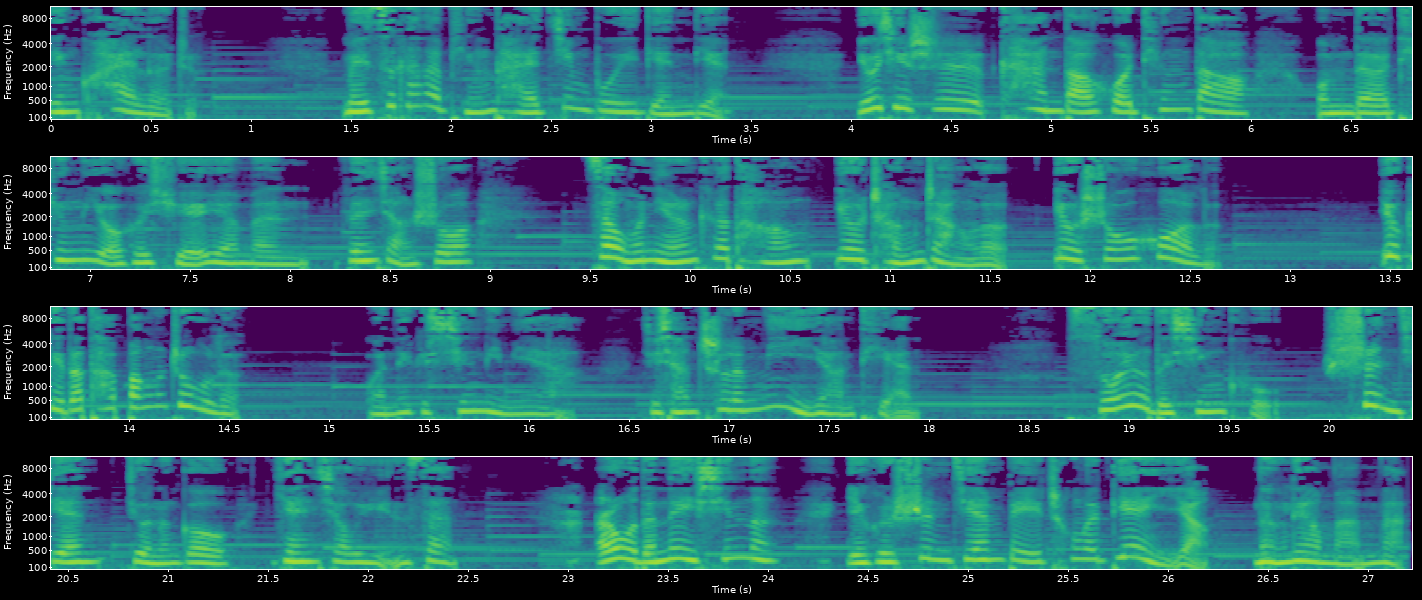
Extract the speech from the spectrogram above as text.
并快乐着。每次看到平台进步一点点，尤其是看到或听到我们的听友和学员们分享说，在我们女人课堂又成长了，又收获了，又给到他帮助了，我那个心里面啊，就像吃了蜜一样甜，所有的辛苦瞬间就能够烟消云散，而我的内心呢，也会瞬间被充了电一样，能量满满。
